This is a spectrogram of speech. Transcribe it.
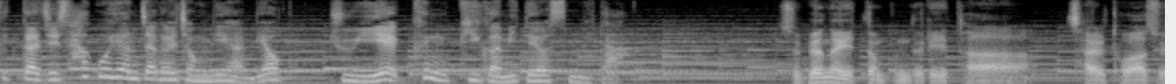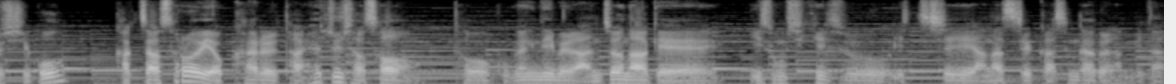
끝까지 사고 현장을 정리하며 주위에 큰 귀감이 되었습니다. 주변에 있던 분들이 다 잘 도와주시고 각자 서로의 역할을 다 해주셔서 더 고객님을 안전하게 이송시킬 수 있지 않았을까 생각을 합니다.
